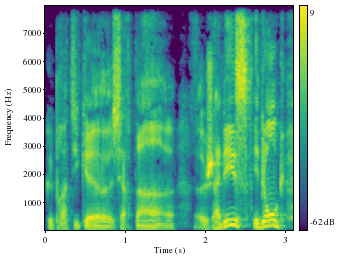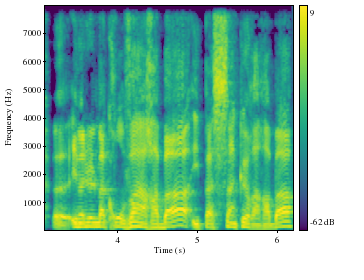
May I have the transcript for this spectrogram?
que pratiquaient certains euh, jadis, et donc euh, Emmanuel Macron va à Rabat, il passe cinq heures à Rabat,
